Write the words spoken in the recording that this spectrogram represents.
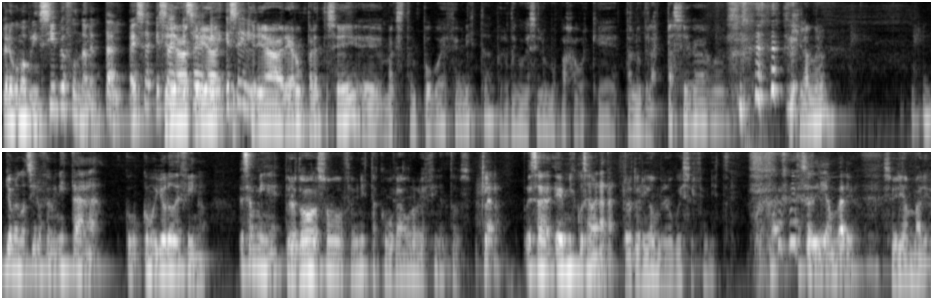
Pero como principio fundamental. Esa, esa, quería, esa- quería, es- ese es el- quería agregar un paréntesis ahí. Eh, Max tampoco es feminista, pero tengo que decirlo en voz baja porque están los de la Stasi acá vigilándonos. Yo me considero feminista como, como yo lo defino. Esa es mi. Pero todos somos feministas como cada uno lo define entonces. Claro. Esa es mi excusa barata. Pero tú eres hombre, no puedes ser feminista. Bueno, eso dirían varios. Se dirían varios.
